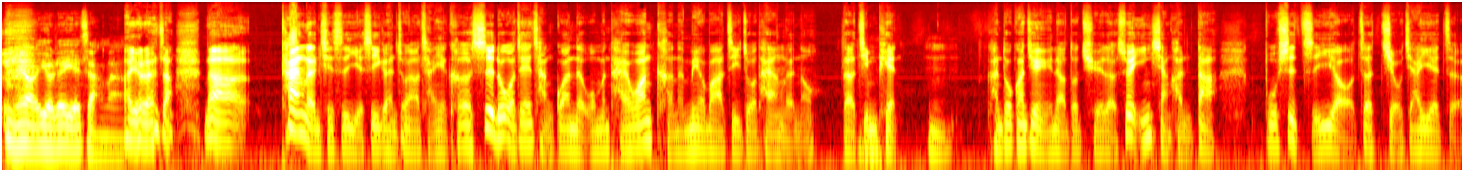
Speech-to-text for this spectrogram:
没有，有的也涨了啊，有人涨。那太阳能其实也是一个很重要的产业，可是如果这些厂关了，我们台湾可能没有办法自己做太阳能哦的晶片，嗯，很多关键原料都缺了，所以影响很大。不是只有这九家业者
